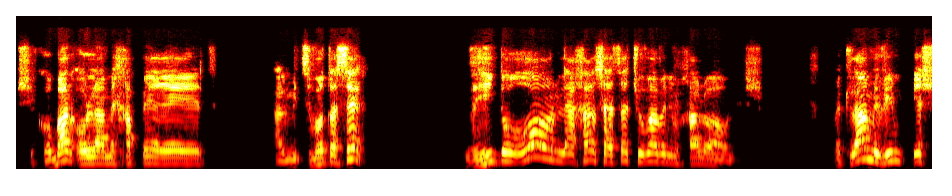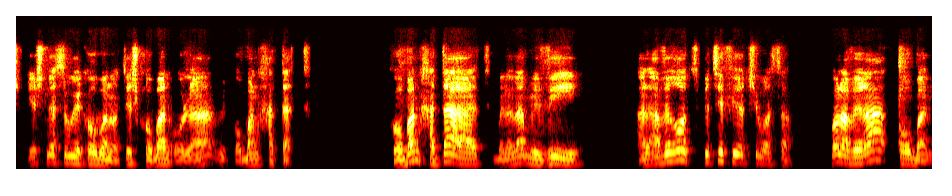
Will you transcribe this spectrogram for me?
שקורבן עולה מכפרת על מצוות עשה, והיא דורון לאחר שעשה תשובה ונמחה לו העונש. למה מביאים, יש, יש שני סוגי קורבנות, יש קורבן עולה וקורבן חטאת. קורבן חטאת, בן אדם מביא על עבירות ספציפיות שהוא עשה. כל עבירה, קורבן.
